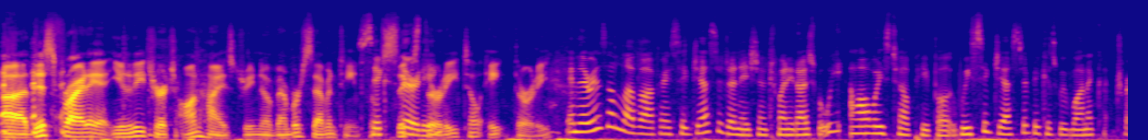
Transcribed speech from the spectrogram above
Uh, this Friday at Unity Church on High Street, November 17th, from 6:30. 6:30 till 8:30. And there is a love offering, Suggest a donation of twenty dollars. But we always tell people we suggest it because we want to co- tr-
